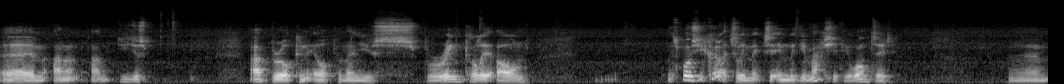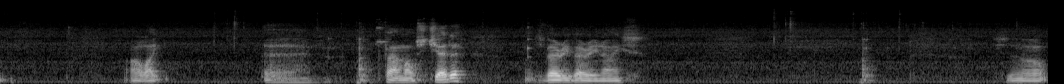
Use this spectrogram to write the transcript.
Um, and, and you just, I've broken it up and then you sprinkle it on. I suppose you could actually mix it in with your mash if you wanted. Um, I like uh, farmhouse cheddar. It's very, very nice. So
